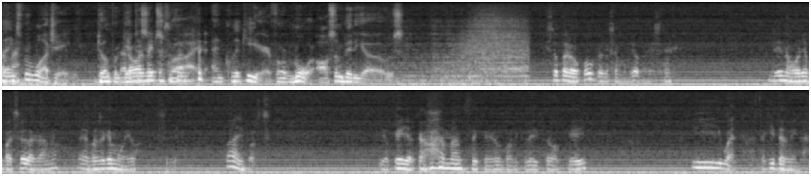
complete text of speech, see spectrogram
Thanks for watching. Don't forget to subscribe and click here for more awesome videos. Super Goku creo que se murió, parece. Sí, no voy a aparecer acá, ¿no? Eh, parece que murió. Sí. Bueno, no importa. Y ok, acá Batman se quedó con el crédito, ok. Y bueno, hasta aquí termina.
